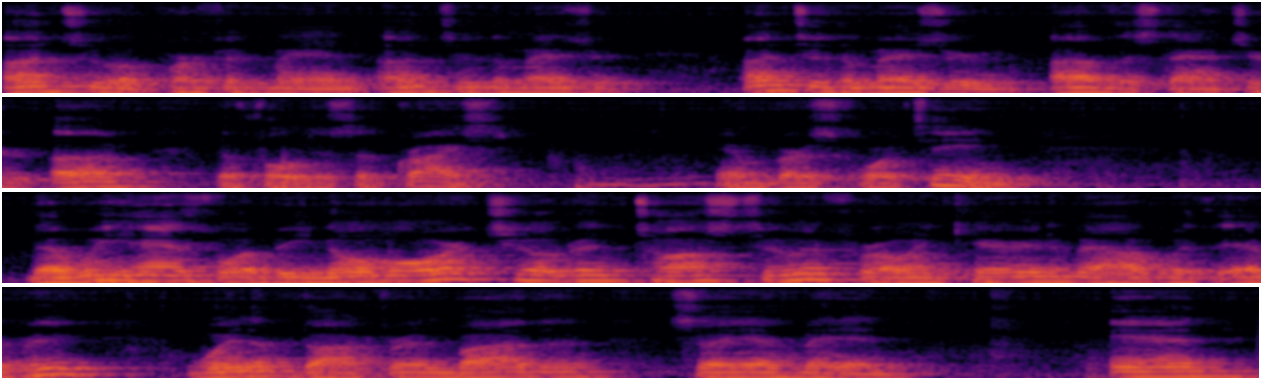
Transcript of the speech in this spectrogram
unto a perfect man, unto the measure, unto the measure of the stature of the fullness of Christ. In verse 14, that we henceforth be no more children tossed to and fro and carried about with every wind of doctrine by the say of man, and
